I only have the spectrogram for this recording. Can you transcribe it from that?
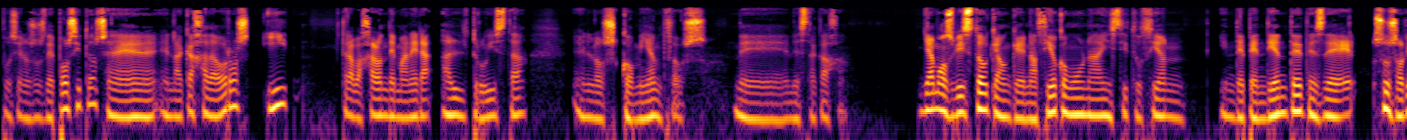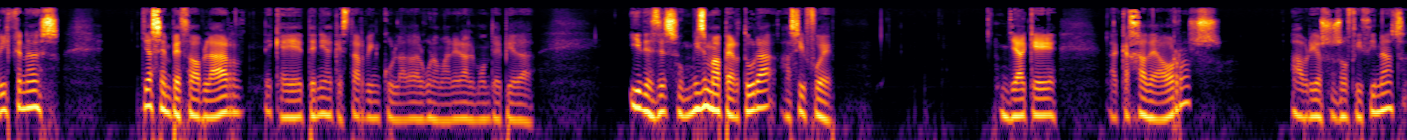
pusieron sus depósitos en, la caja de ahorros y trabajaron de manera altruista en los comienzos de, de esta caja. Ya hemos visto que aunque nació como una institución independiente desde sus orígenes, ya se empezó a hablar de que tenía que estar vinculada de alguna manera al Monte de Piedad. Y desde su misma apertura así fue, ya que la Caja de Ahorros abrió sus oficinas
